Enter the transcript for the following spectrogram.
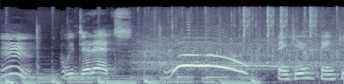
Mmm, we did it. Woo! Thank you, thank you.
